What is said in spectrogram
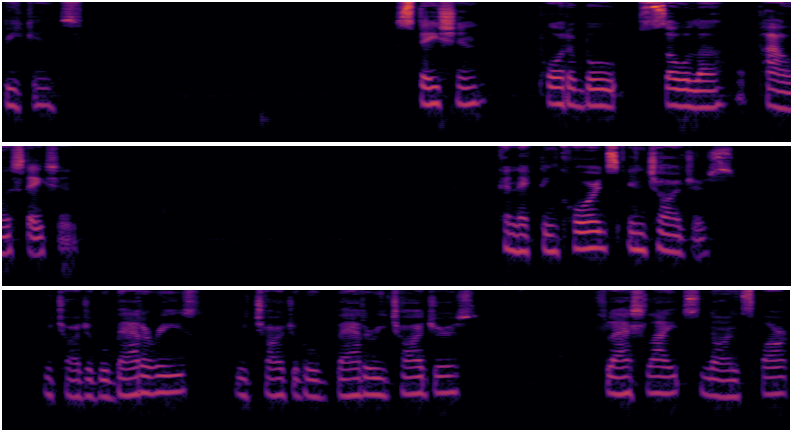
beacons. Station portable solar power station. Connecting cords and chargers. Rechargeable batteries, rechargeable battery chargers, flashlights, non spark,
